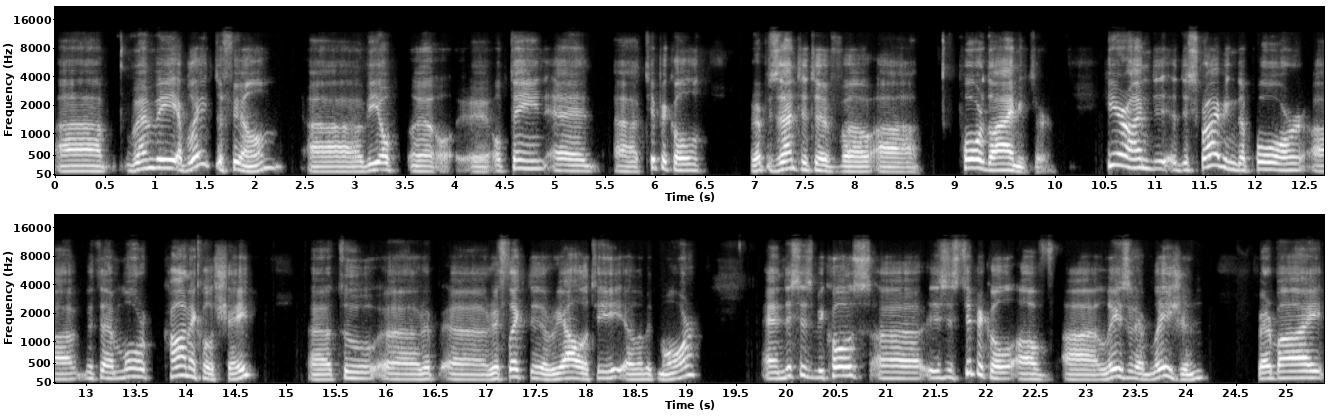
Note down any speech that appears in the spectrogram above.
uh, when we ablate the film, uh, we op uh, obtain a, a, typical representative pore diameter. Here I'm de describing the pore with a more conical shape uh, to uh, re uh, reflect the reality a little bit more. And this is because this is typical of laser ablation, whereby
